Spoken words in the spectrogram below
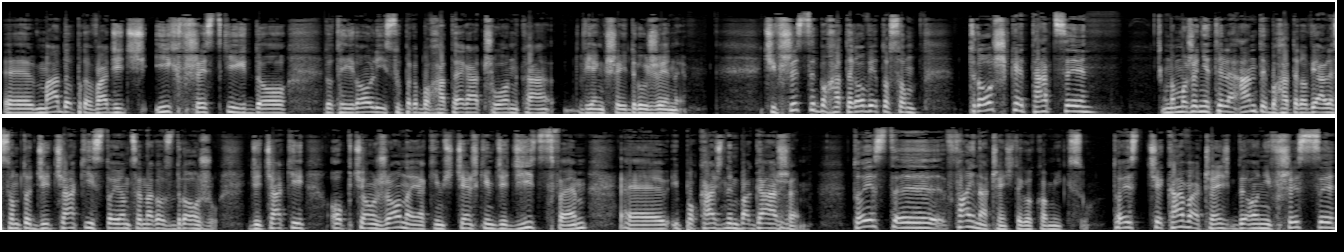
e, ma doprowadzić ich wszystkich do, do tej roli superbohatera, członka większej drużyny. Ci wszyscy bohaterowie to są troszkę tacy no może nie tyle antybohaterowie, ale są to dzieciaki stojące na rozdrożu. Dzieciaki obciążone jakimś ciężkim dziedzictwem e, i pokaźnym bagażem. To jest e, fajna część tego komiksu. To jest ciekawa część, gdy oni wszyscy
